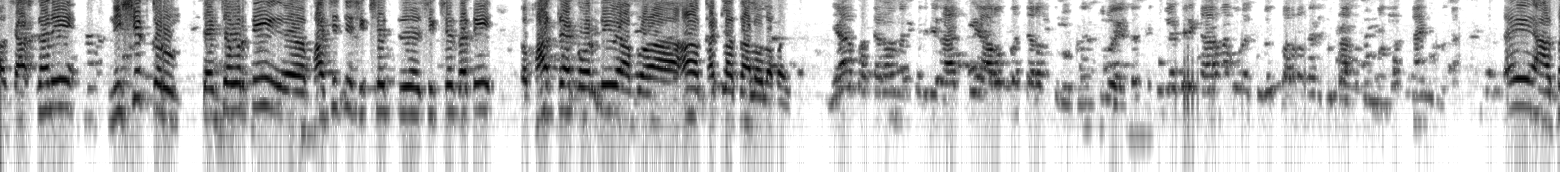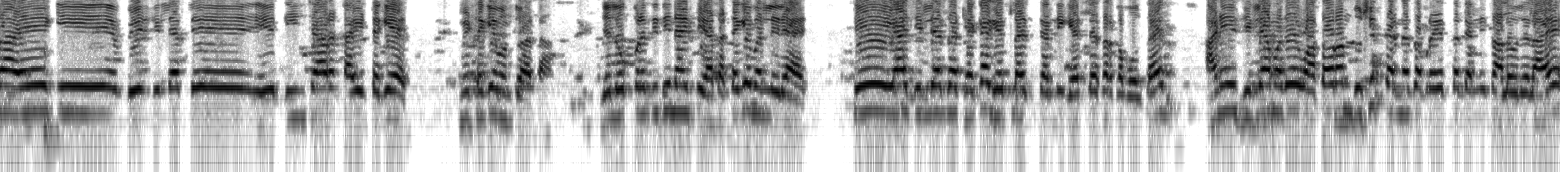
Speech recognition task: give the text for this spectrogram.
शासनाने निश्चित करून त्यांच्यावरती फाशीची शिक्षे शिक्षेसाठी फास्ट ट्रॅकवरती हा खटला चालवला पाहिजे. या प्रकारानंतर जे राजकीय आरोप प्रत्यारोप सुरू आहेत ते कुठल्या तरी कारणामुळे सुरू करण्यासाठी सुद्धा म्हणतात. काय म्हणतात नाही असं आहे की बीड जिल्ह्यातले हे तीन चार काही टगे आहेत. मी टगे म्हणतो आता. जे लोकप्रतिनिधी नाहीत ते आता टगे बनलेले आहेत. ते या जिल्ह्याचा ठेका घेतला त्यांनी घेतल्यासारखं बोलतायत. आणि जिल्ह्यामध्ये वातावरण दूषित करण्याचा प्रयत्न त्यांनी चालवलेला आहे.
